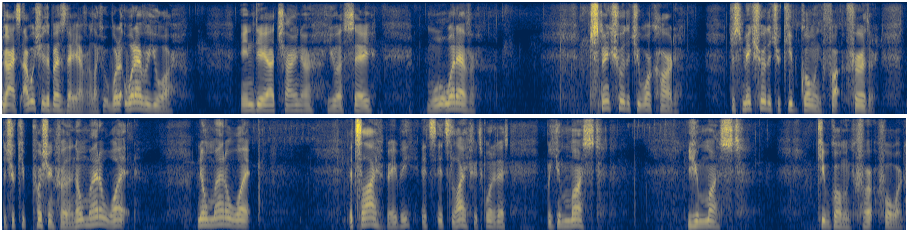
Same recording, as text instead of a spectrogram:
guys, I wish you the best day ever. Like, whatever you are. India, China, USA, whatever. Just make sure that you work harder. Just make sure that you keep going f- further, that you keep pushing further, no matter what. No matter what. It's life, baby. It's it's life. It's what it is. But you must, you must keep going for, forward.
